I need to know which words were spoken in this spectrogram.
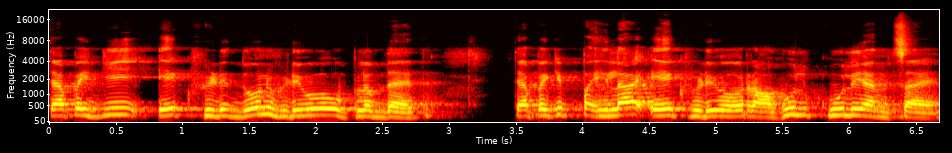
त्यापैकी एक व्हिडिओ दोन व्हिडिओ उपलब्ध आहेत. त्यापैकी पहिला एक व्हिडिओ राहुल कुल यांचा आहे.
